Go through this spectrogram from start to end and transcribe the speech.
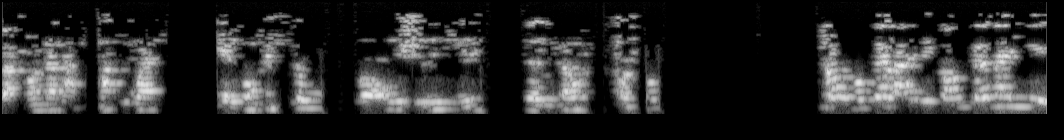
và con đã làm mất quá giờ con phải tu bổ sửa chữa cơ cấu hồi phúc khôi một cái lại thì con trở nên gì?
